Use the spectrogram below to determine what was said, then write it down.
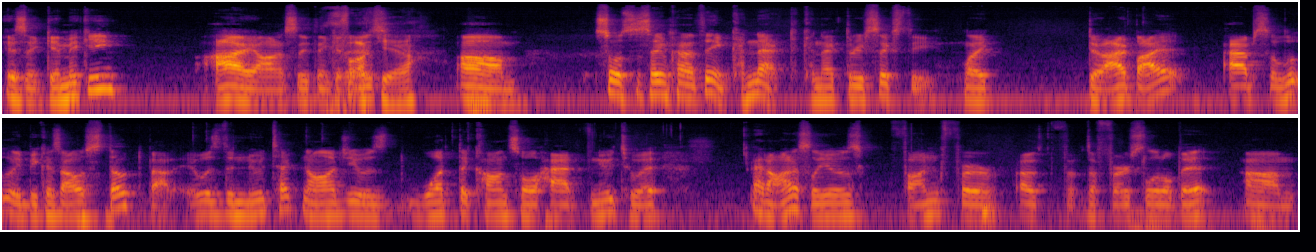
is it gimmicky I honestly think it is. Fuck yeah. Um, so it's the same kind of thing. Kinect, Kinect 360. Like, did I buy it? Absolutely, because I was stoked about it. It was the new technology. It was what the console had new to it, and honestly, it was fun for, uh, for the first little bit. Um,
